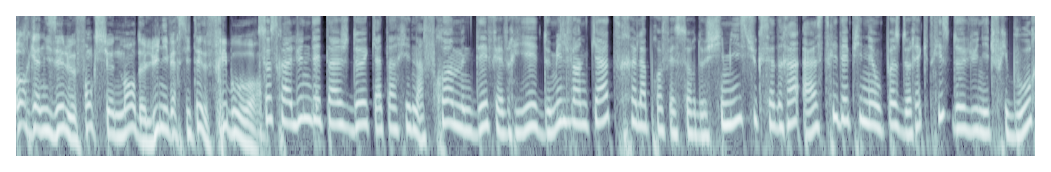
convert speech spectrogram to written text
organiser le fonctionnement de l'Université de Fribourg. Ce sera l'une des tâches de Katharina Fromm dès février 2024. La professeure de chimie succédera à Astrid Épinay au poste de rectrice de l'Uni de Fribourg.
